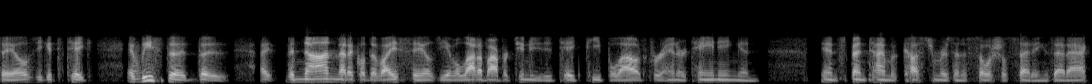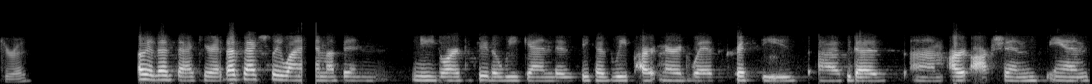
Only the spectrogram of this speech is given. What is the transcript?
sales. You get to take at least the the uh, the non-medical device sales. You have a lot of opportunity to take people out for entertaining and and spend time with customers in a social setting. Is that accurate? Okay, that's accurate. That's actually why I'm up in New York through the weekend is because we partnered with Christie's, uh, who does um, art auctions, and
